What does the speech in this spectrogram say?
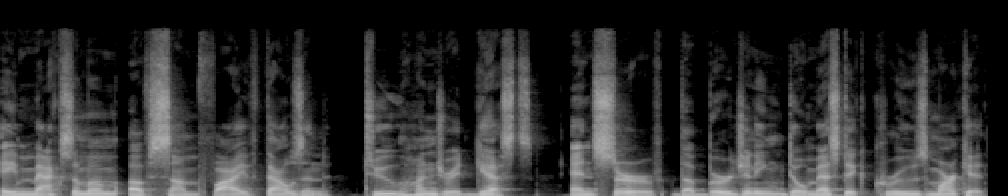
a maximum of some 5,200 guests and serve the burgeoning domestic cruise market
